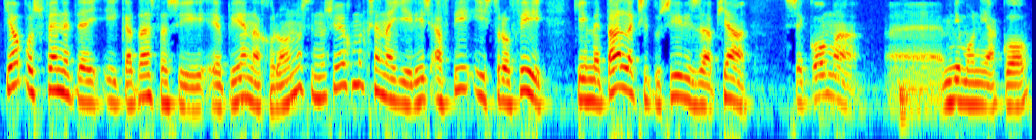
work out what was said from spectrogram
και όπως φαίνεται η κατάσταση επί ένα χρόνο στην ουσία έχουμε ξαναγυρίσει αυτή η στροφή και η μετάλλαξη του ΣΥΡΙΖΑ πια σε κόμμα ε, μνημονιακό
